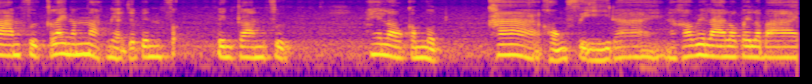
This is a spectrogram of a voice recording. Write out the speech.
การฝึกไล่น้ำหนักเนี่ยจะเป็นเป็นการฝึกให้เรากำหนดค่าของสีได้นะคะ เวลาเราไประบาย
